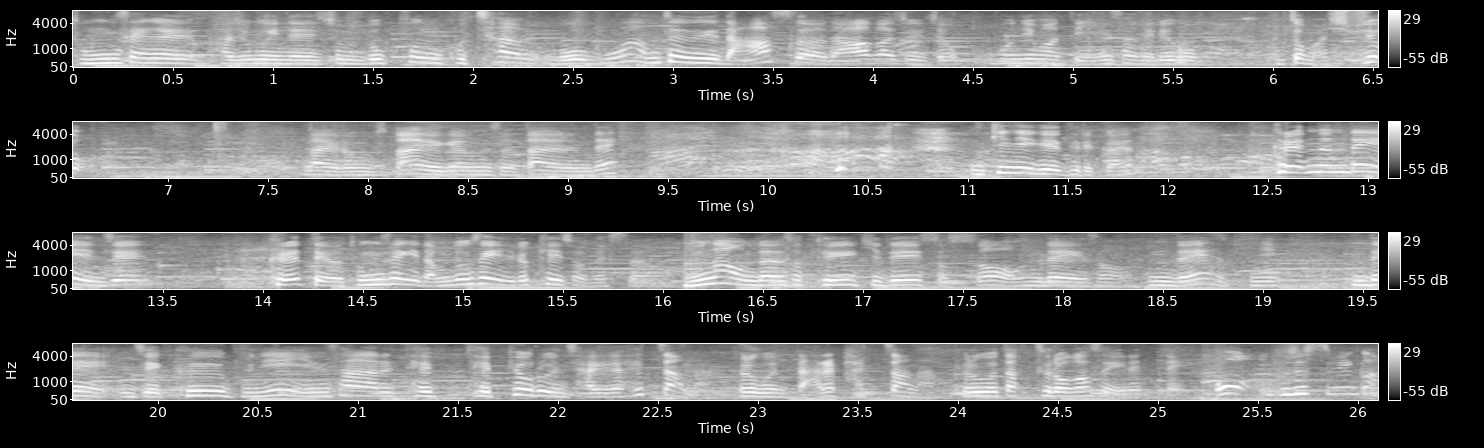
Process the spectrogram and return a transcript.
동생을 봐주고 있는 좀 높은 고참 뭐, 뭐 아무튼 나왔어요. 나와가지고 이제 부모님한테 인사드리고 걱정 마십시오. 나 이러면서 딱 얘기하면서 딱 이러는데 웃긴 얘기 해드릴까요? 그랬는데 이제 그랬대요. 동생이 남동생이 이렇게 전했어요. 누나 온다 해서 되게 기대했었어. 군대에서. 근데 분이 근데 이제 그 분이 인사를 대, 대표로 자기가 했잖아. 그리고 나를 봤잖아. 그리고 딱 들어가서 이랬대. 어 보셨습니까?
